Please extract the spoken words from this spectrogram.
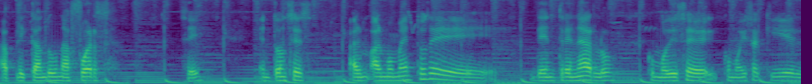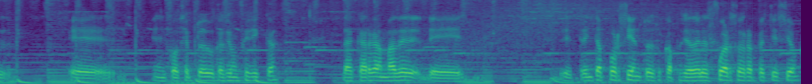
aplicando una fuerza, ¿sí? Entonces, al, momento de, entrenarlo, como dice, como dice aquí el, eh, en el concepto de educación física, la carga más de, de, 30% de su capacidad del esfuerzo de repetición,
